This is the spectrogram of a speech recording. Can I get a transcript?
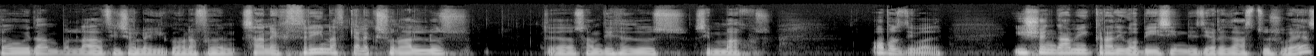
So ήταν πολλά φυσιολογικό αφού είναι σαν εχθροί να διαλέξουν άλλους τους αντίθετους συμμάχους. Οπωσδήποτε. Είχε κάνει κρατικοποίηση της διορίτας τους Σουέζ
